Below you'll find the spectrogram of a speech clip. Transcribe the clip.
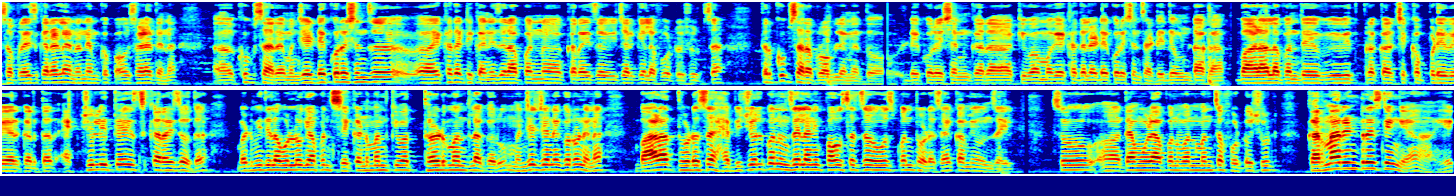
सरप्राईज करायला ना नेमकं पावसाळ्यात आहे ना खूप सारं म्हणजे डेकोरेशनचं एखाद्या ठिकाणी जर आपण करायचा विचार केला फोटोशूटचा तर खूप सारा प्रॉब्लेम येतो. डेकोरेशन करा किंवा मग एखाद्याला डेकोरेशनसाठी देऊन टाका. बाळाला पण ते विविध प्रकारचे कपडे वेअर करतात. ॲक्च्युली तेच करायचं होतं बट मी तिला बोललो की आपण सेकंड मंथ किंवा थर्ड मंथला करू. म्हणजे जेणेकरून आहे ना बाळा थोडंसं हॅबिच्युअल पण होऊन जाईल आणि पावसाचा होज पण थोडासा कमी होऊन जाईल. सो त्यामुळे आपण वन मंथचा फोटोशूट करणार इंटरेस्टिंग आहे हां. हे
